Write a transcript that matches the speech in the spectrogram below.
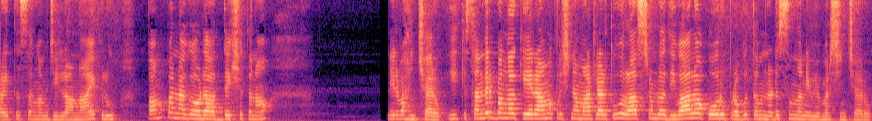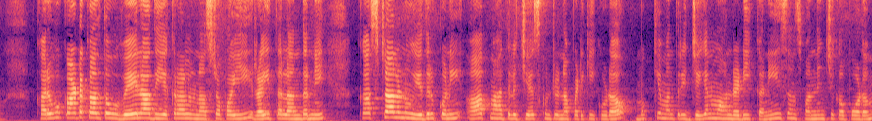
రైతు సంఘం జిల్లా నాయకులు పంపన్నగౌడ అధ్యక్షతన నిర్వహించారు. ఈ సందర్భంగా కె. రామకృష్ణ మాట్లాడుతూ రాష్ట్రంలో దివాలా కోరు ప్రభుత్వం నడుస్తుందని విమర్శించారు. కరువు కాటకాలతో వేలాది ఎకరాలు నష్టపోయి రైతులందరినీ కష్టాలను ఎదుర్కొని ఆత్మహత్యలు చేసుకుంటున్నప్పటికీ కూడా ముఖ్యమంత్రి జగన్మోహన్ రెడ్డి కనీసం స్పందించకపోవడం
